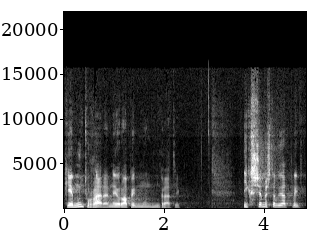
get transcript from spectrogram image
que é muito rara na Europa e no mundo democrático, e que se chama estabilidade política.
